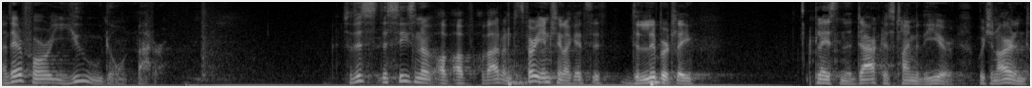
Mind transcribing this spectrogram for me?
And therefore, you don't matter. So this, this season of, of, of Advent, it's very interesting. Like it's, it's deliberately placed in the darkest time of the year, which in Ireland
